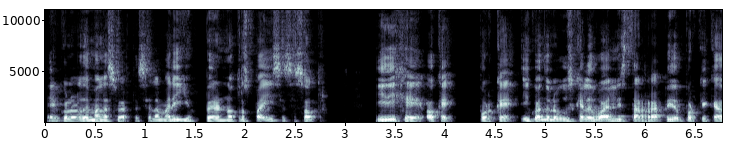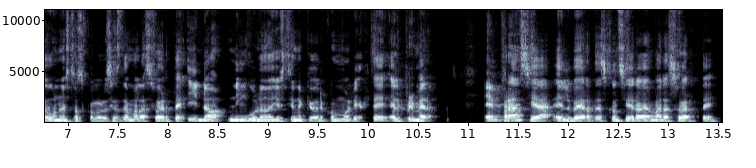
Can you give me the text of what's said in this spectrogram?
el color de mala suerte es el amarillo, pero en otros países es otro. Y dije, ok, ¿por qué? Y cuando lo busqué, les voy a enlistar rápido por qué cada uno de estos colores es de mala suerte. Y no, ninguno de ellos tiene que ver con Molière. Eh, El primero, en Francia, el verde es considerado de mala suerte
